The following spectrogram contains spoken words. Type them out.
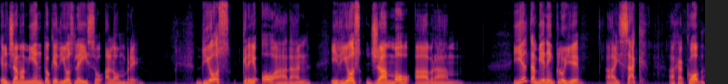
el llamamiento que Dios le hizo al hombre. Dios creó a Adán y Dios llamó a Abraham. Y él también incluye a Isaac, a Jacob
